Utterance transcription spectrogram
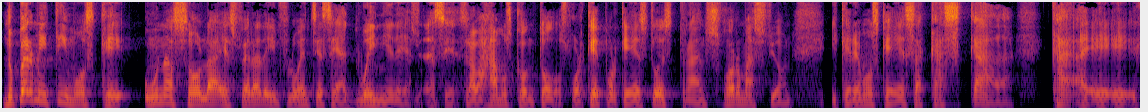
no permitimos que una sola esfera de influencia se adueñe de eso. Así es. Trabajamos con todos. ¿Por qué? Porque esto es transformación y queremos que esa cascada ca- eh, eh,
